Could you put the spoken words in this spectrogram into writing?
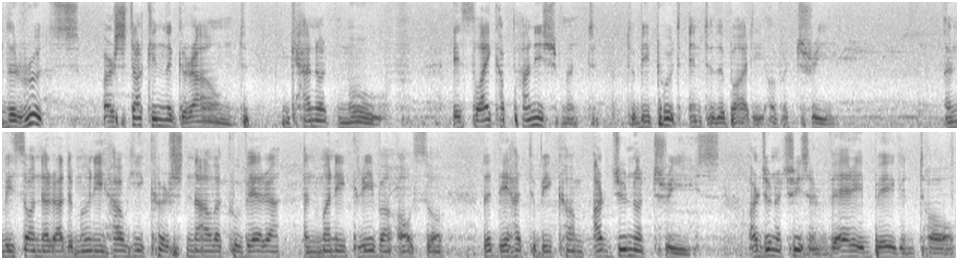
the roots are stuck in the ground and cannot move. It's like a punishment to be put into the body of a tree. And we saw Narada Muni how he cursed Nala, Kuvera, and Manigriva also, that they had to become Arjuna trees. Arjuna trees are very big and tall.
